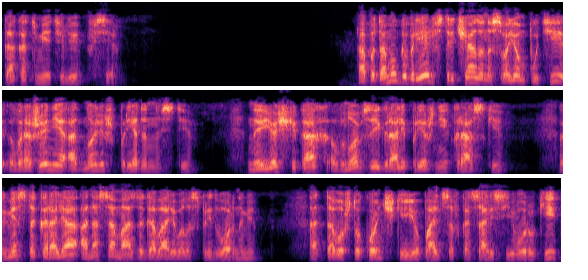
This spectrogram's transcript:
как отметили все. А потому Габриэль встречала на своем пути выражение одной лишь преданности. На ее щеках вновь заиграли прежние краски. Вместо короля она сама заговаривала с придворными. От того, что кончики ее пальцев касались его руки,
